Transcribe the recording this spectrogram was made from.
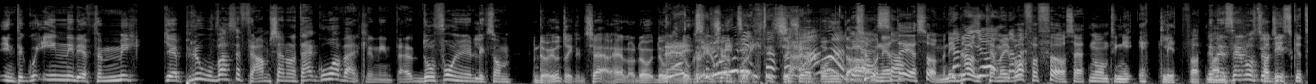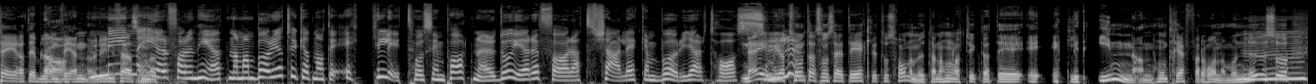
inte gå in i det för mycket, prova sig fram, känner hon att det här går verkligen inte. Då får hon ju liksom... Du är ju inte riktigt kär heller. Då, då, Nej, då, då, tror köper, inte att så det köper hon är inte det. alls. Tror ni att det är så? Men Nej, men ibland jag- kan man ju nej, bara men- få för sig att någonting är äckligt för att Nej, man men sen måste har diskuterat det bland Ja. vänner. Det Min att, erfarenhet, när man börjar tycka att något är äckligt hos sin partner, då är det för att kärleken börjar ta Nej, slut. men jag tror inte att hon säger att det är äckligt hos honom utan hon har tyckt att det är äckligt innan hon träffade honom och nu så Mm.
